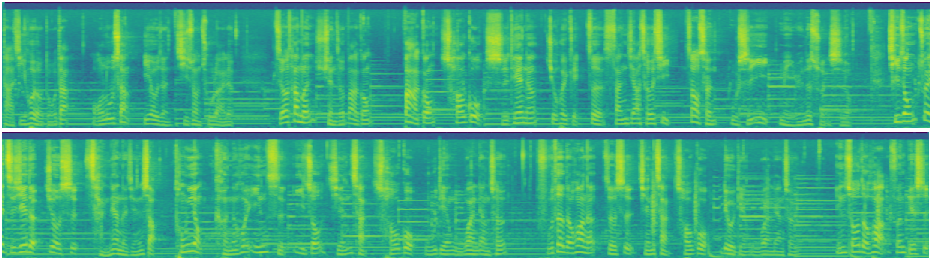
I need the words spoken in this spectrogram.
打击会有多大？网络上也有人计算出来了，只要他们选择罢工。罢工超过十天呢，就会给这三家车企造成五十亿美元的损失哦。其中最直接的就是产量的减少，通用可能会因此一周减产超过五点五万辆车，福特的话呢，则是减产超过六点五万辆车。营收的话，分别是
